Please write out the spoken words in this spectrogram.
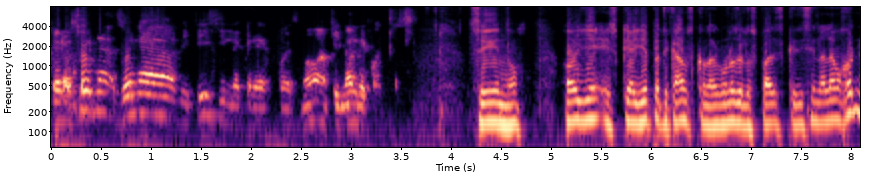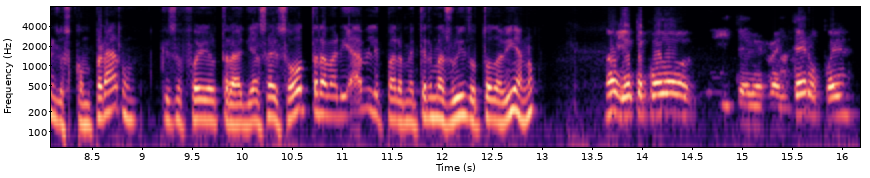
Pero suena, suena difícil de creer, pues, ¿no? A final de cuentas. Sí, no. Oye, es que ayer platicamos con algunos de los padres que dicen, a lo mejor ni los compraron, que eso fue otra, ya sabes, otra variable para meter más ruido todavía, ¿no? No, yo te puedo, y te reitero, pueden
